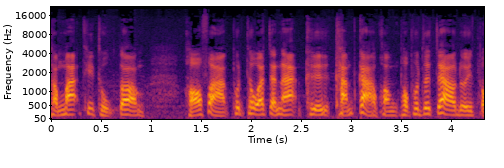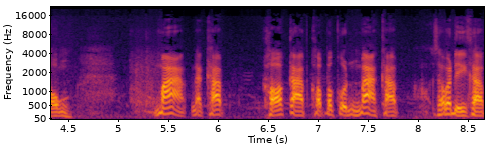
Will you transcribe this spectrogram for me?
ธรรมะที่ถูกต้อง ขอฝากพุทธวจนะ คือคำกล่าวของพระพุทธเจ้าโดยตรงมากนะครับ ขอกราบขอบพระคุณมากครับ สวัสดีครับ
